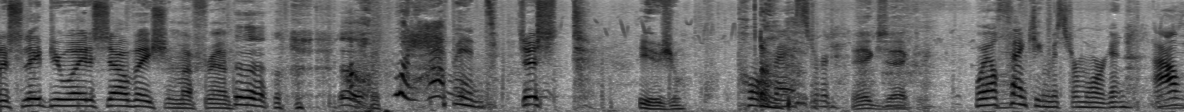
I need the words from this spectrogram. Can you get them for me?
Better sleep your way to salvation, my friend. What happened? Just the usual. Poor bastard. Exactly. Well, thank you, Mr. Morgan. I'll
